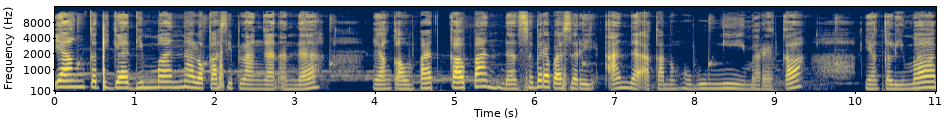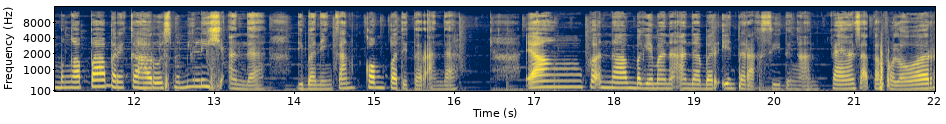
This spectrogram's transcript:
Yang ketiga, di mana lokasi pelanggan Anda. Yang keempat, kapan dan seberapa sering Anda akan menghubungi mereka? Yang kelima, mengapa mereka harus memilih Anda dibandingkan kompetitor Anda? Yang keenam, bagaimana Anda berinteraksi dengan fans atau follower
